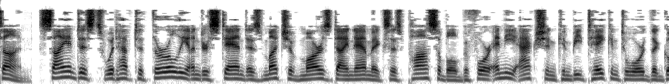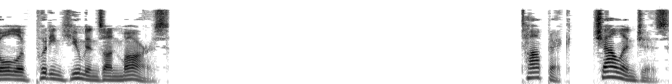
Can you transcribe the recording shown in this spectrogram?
Sun, scientists would have to thoroughly understand as much of Mars dynamics as possible before any action can be taken toward the goal of putting humans on Mars. Challenges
